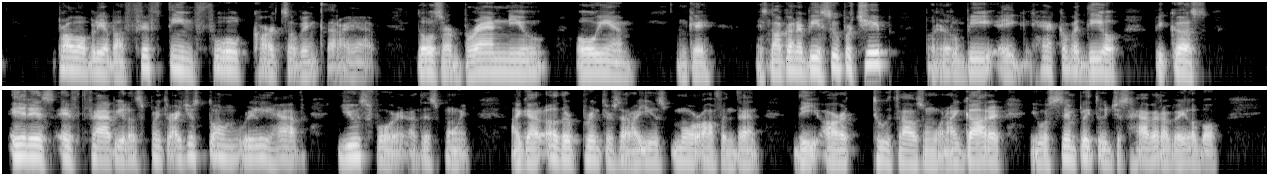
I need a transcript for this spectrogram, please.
probably about 15 full carts of ink that I have. Those are brand new OEM. Okay. It's not going to be super cheap, but it'll be a heck of a deal because it is a fabulous printer. I just don't really have use for it at this point. I got other printers that I use more often than the R2000. When I got it, it was simply to just have it available.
